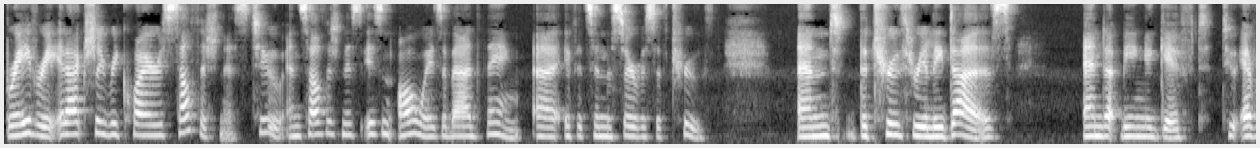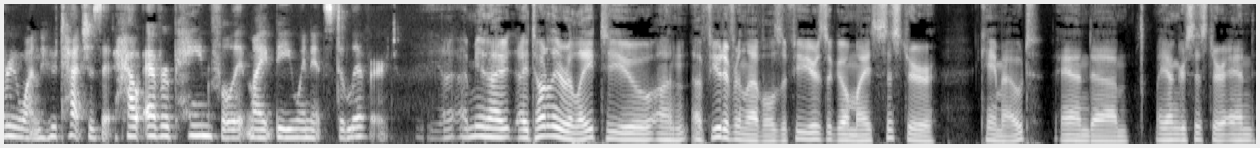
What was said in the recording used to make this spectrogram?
bravery. It actually requires selfishness too. And selfishness isn't always a bad thing uh, if it's in the service of truth. And the truth really does end up being a gift to everyone who touches it, however painful it might be when it's delivered. I mean, I, I totally relate to you on a few different levels. A few years ago, my sister came out, and um, my younger sister, and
